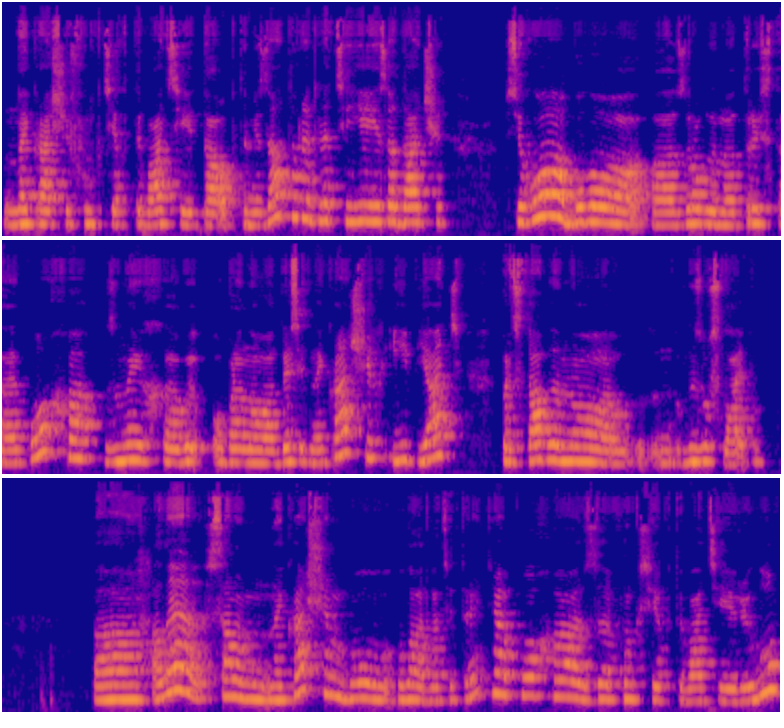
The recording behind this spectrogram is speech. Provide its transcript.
найкращі функції активації та оптимізатори для цієї задачі. Всього було зроблено 300 епох, з них е, обрано 10 найкращих і 5 представлено внизу слайду. Але самим найкращим бу- була 23 епоха з функції активації рілу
